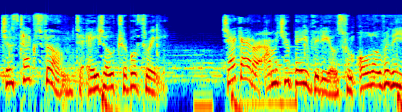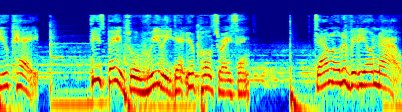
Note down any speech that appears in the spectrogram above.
Just text film to 80333. Check out our amateur babe videos from all over the UK. These babes will really get your pulse racing. Download a video now.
